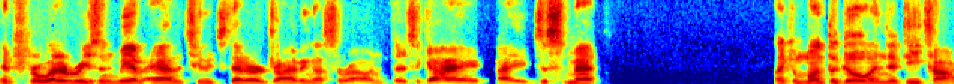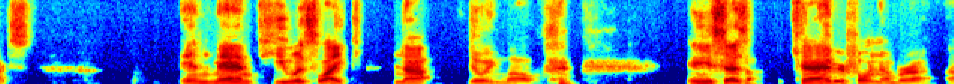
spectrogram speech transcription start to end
and for whatever reason we have attitudes that are driving us around there's a guy i just met like a month ago in the detox. And man he was like not doing well. And he says can i have your phone number? I,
